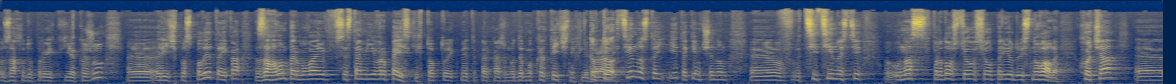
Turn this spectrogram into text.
заходу, про які я кажу, Річ Посполита, яка загалом перебуває в системі європейських, тобто, як ми тепер кажемо, демократичних ліберальних Тобто- цінностей, і таким чином е, ці цінності у нас впродовж цього всього періоду існували. Хоча е,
